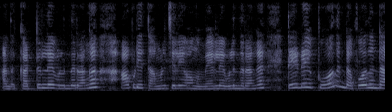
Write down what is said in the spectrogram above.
அந்த கட்டிலே விழுந்துடுறாங்க. அப்படியே தமிழ்ச்செல்வி அவங்க மேலே விழுந்துறாங்க டே டே போதுண்டா போதுண்டா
